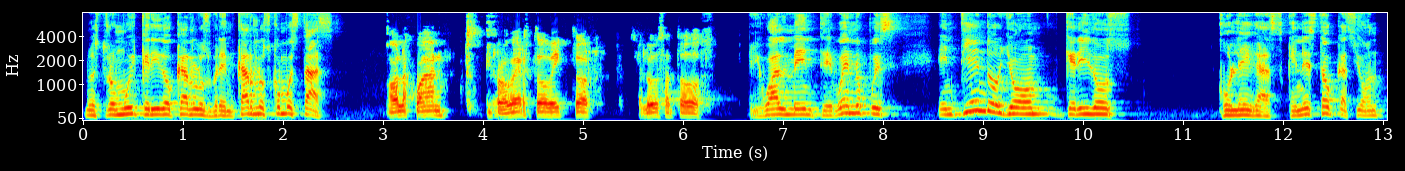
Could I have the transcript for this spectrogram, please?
nuestro muy querido Carlos Brem. Carlos, ¿cómo estás? Hola, Juan, Roberto, Víctor, saludos a todos. Igualmente. Bueno, pues entiendo yo, queridos colegas, que en esta ocasión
